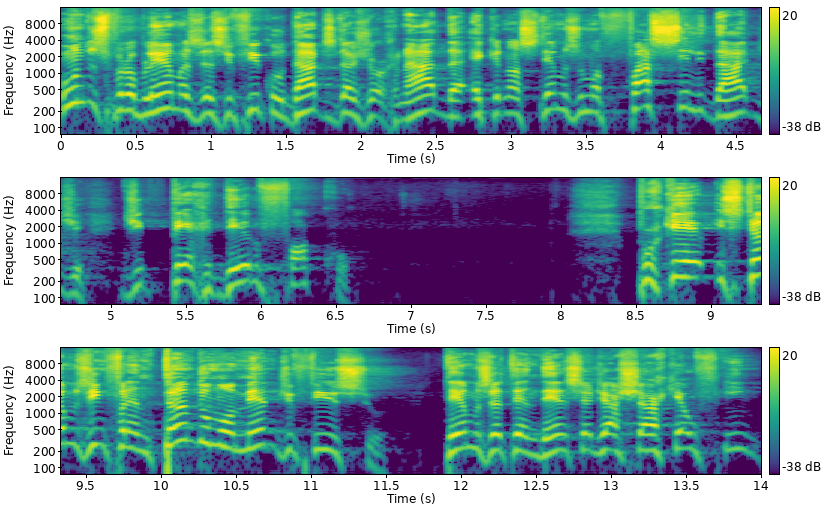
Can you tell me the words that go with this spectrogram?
Um dos problemas, das dificuldades da jornada é que nós temos uma facilidade de perder o foco porque estamos enfrentando um momento difícil, temos a tendência de achar que é o fim.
